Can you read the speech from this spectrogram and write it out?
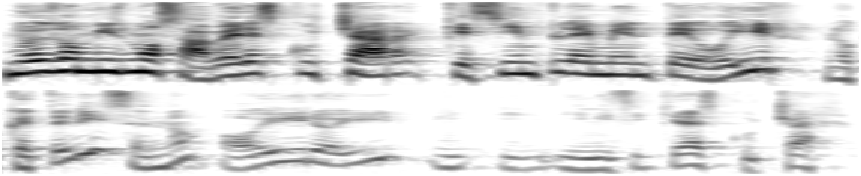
No es lo mismo saber escuchar que simplemente oír lo que te dicen, ¿no? Oír, oír y ni siquiera escuchar.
